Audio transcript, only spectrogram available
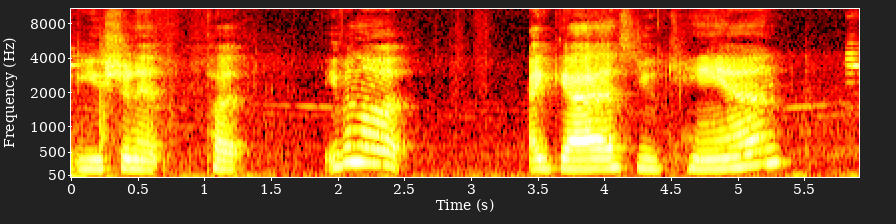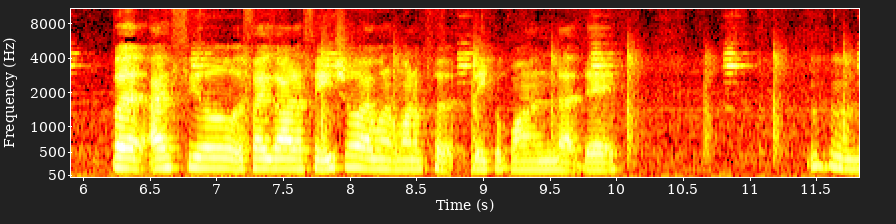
you shouldn't put, even though I guess you can, but I feel if I got a facial, I wouldn't want to put makeup on that day. hmm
